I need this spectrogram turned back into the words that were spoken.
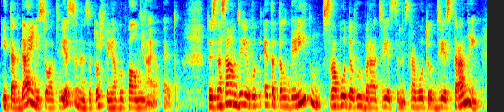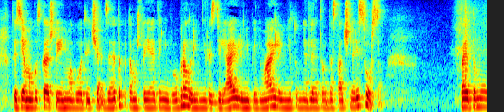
И тогда я несу ответственность за то, что я выполняю это. То есть на самом деле вот этот алгоритм, свобода выбора, ответственность, работают две стороны. То есть я могу сказать, что я не могу отвечать за это, потому что я это не выбрал или не разделяю, или не понимаю, или нет у меня для этого достаточно ресурсов. Поэтому...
